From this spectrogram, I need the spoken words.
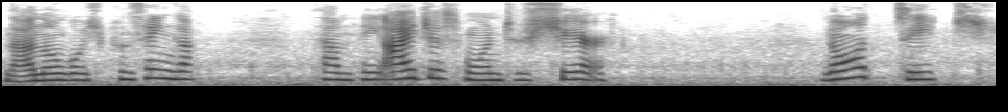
나누고 싶은 생각 something I just want to share not teach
